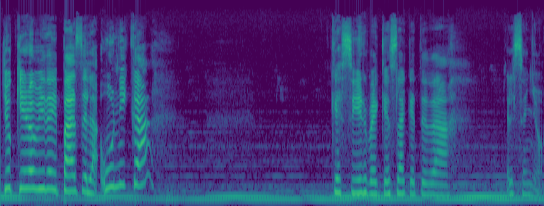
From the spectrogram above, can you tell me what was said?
Yo quiero vida y paz de la única que sirve, que es la que te da el Señor.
